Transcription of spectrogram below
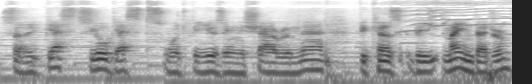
So the guests, your guests would be using the shower room there because the main bedroom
